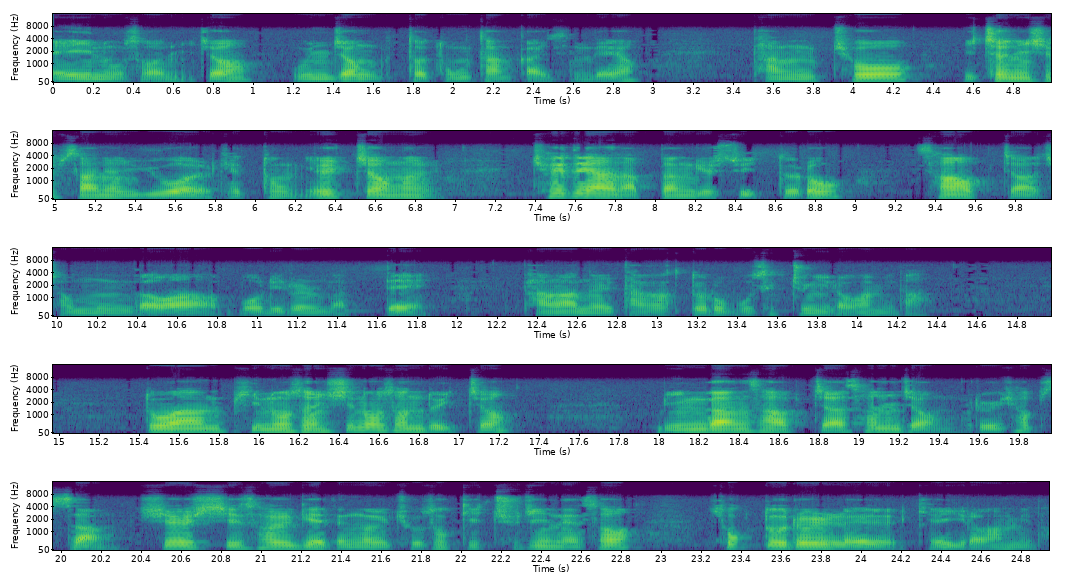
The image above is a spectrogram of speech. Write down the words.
A노선이죠. 운정부터 동탄까지인데요. 당초 2024년 6월 개통 일정을 최대한 앞당길 수 있도록 사업자 전문가와 머리를 맞대 방안을 다각도로 모색 중이라고 합니다. 또한 B노선, C노선도 있죠. 민간 사업자 선정, 그리고 협상, 실시 설계 등을 조속히 추진해서 속도를 낼 계획이라고 합니다.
